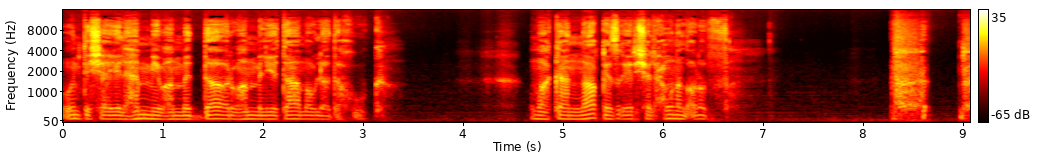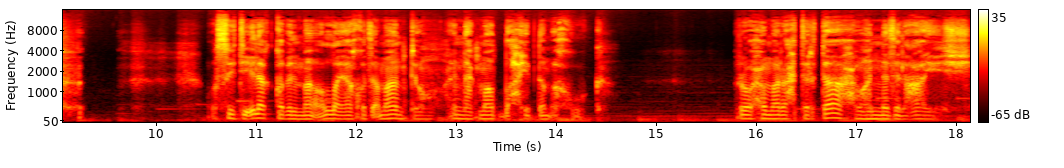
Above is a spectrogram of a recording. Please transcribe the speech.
وأنت شايل همي وهم الدار وهم اليتامى أولاد أخوك. وما كان ناقص غير شلحون الأرض. وصيتي إلك قبل ما الله ياخذ أمانته إنك ما تضحي بدم أخوك. روحه ما راح ترتاح وهالنزل عايش.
